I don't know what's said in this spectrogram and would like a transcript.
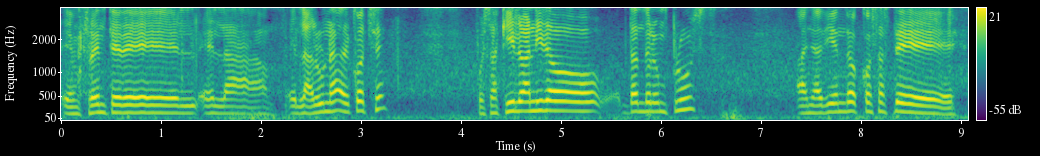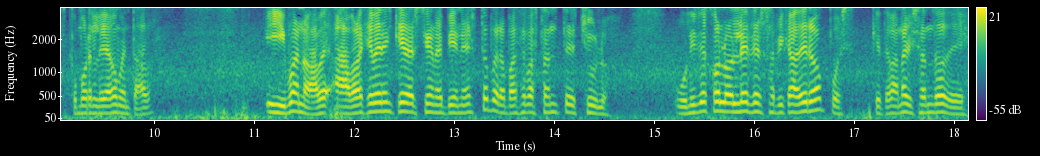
enfrente de en la, en la luna del coche. Pues aquí lo han ido dándole un plus, añadiendo cosas de como realidad aumentada. Y bueno, habrá que ver en qué versiones viene esto, pero parece bastante chulo. Unido con los LEDs del salpicadero, pues que te van avisando de,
